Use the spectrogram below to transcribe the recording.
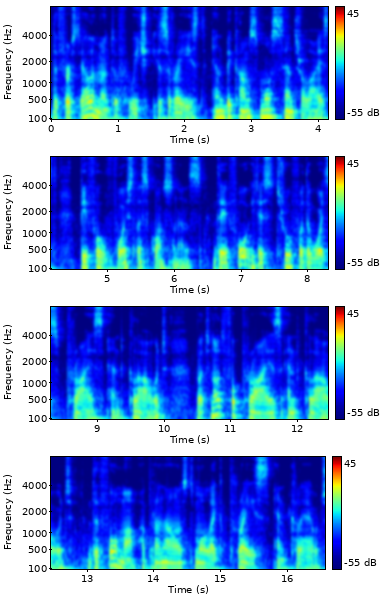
the first element of which is raised and becomes more centralized before voiceless consonants. Therefore, it is true for the words price and cloud, but not for prize and cloud. The former are pronounced more like praise and cloud.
